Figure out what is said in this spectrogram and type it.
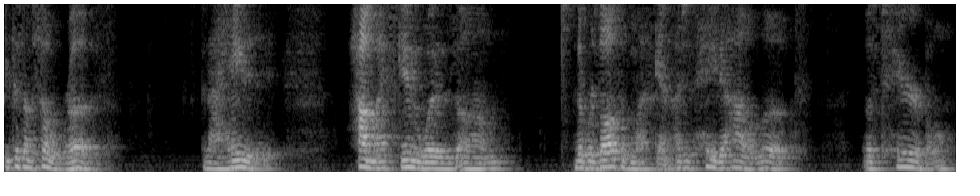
because I'm so rough and I hated it. How my skin was, um, the results of my skin. I just hated how it looked. It was terrible.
